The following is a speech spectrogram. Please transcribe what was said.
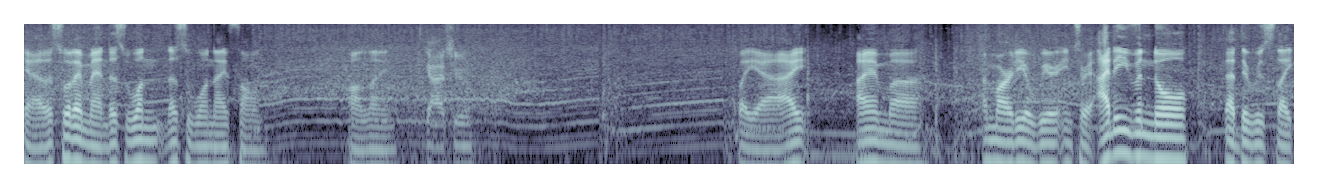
yeah, that's what I meant. That's one. That's the one I found online. Got you. But yeah, I, I am. Uh, I'm already aware into it. I didn't even know that there was like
